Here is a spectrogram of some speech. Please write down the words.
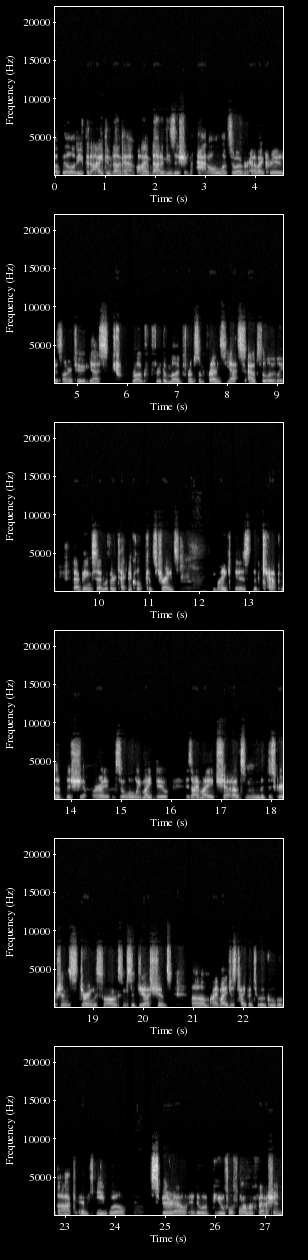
ability that I do not have. I'm not a musician at all whatsoever. Have I created a song or two? Yes. Rug through the mud from some friends? Yes, absolutely. That being said, with our technical constraints, Mike is the captain of this ship. All right. So what we might do is I might shout out some of the descriptions during the song, some suggestions. Um, I might just type into a Google Doc, and he will spit it out into a beautiful form or fashion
